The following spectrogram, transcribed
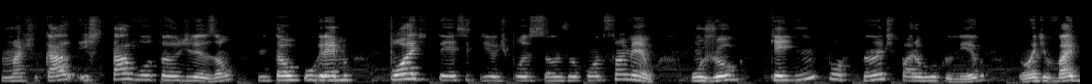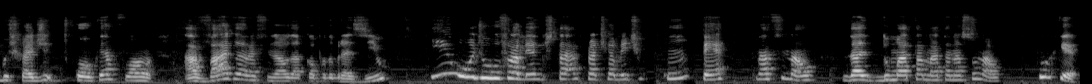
machucado, estava voltando de lesão. Então, o Grêmio pode ter esse trio de posição no jogo contra o Flamengo. Um jogo que é importante para o Rubro Negro, onde vai buscar de qualquer forma a vaga na final da Copa do Brasil e onde o Flamengo está praticamente com um pé na final da, do mata-mata nacional. Por quê?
